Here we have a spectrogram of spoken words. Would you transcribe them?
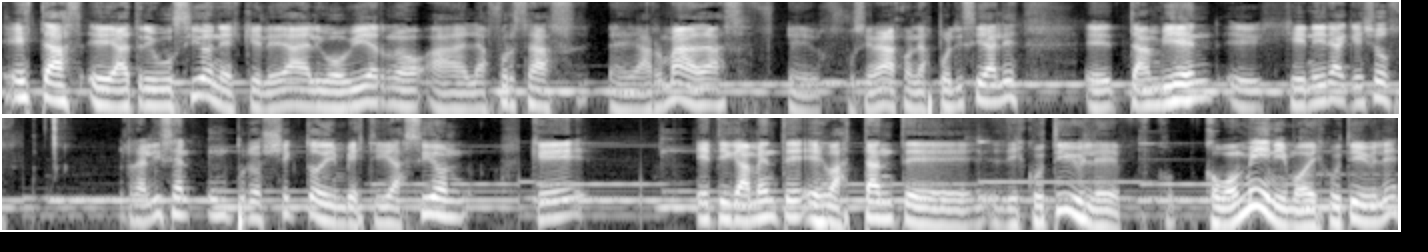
Estas eh, atribuciones que le da el gobierno a las Fuerzas eh, Armadas, eh, fusionadas con las policiales, también genera que ellos realicen un proyecto de investigación que éticamente es bastante discutible, co- como mínimo discutible,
